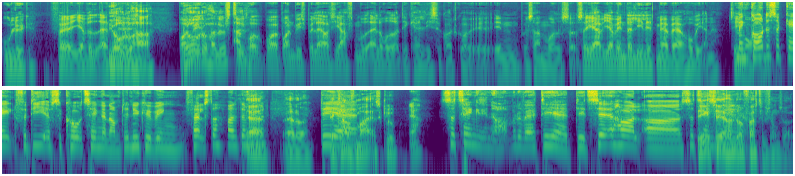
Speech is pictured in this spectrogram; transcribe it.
ulykke. For jeg ved, at... Jo, øh, du har. Brøndby, Jo, du har lyst til Ja, det. prøv, Brøndby spiller også i aften mod Allerød, og det kan lige så godt gå øh, ende på samme måde. Så, så jeg, jeg venter lige lidt med at være hoverende til Men går det så galt, fordi FCK tænker, om det er Nykøbing Falster, var det dem, Ja, ja. ja det var. Det, Det er Claus er- Meyers klub. Så tænker de, nå, må det være, det er, det er et seriehold, og så Det er ikke tænker de, det var første divisionshold.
